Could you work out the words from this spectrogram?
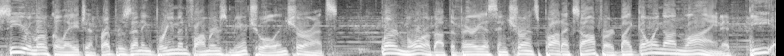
See your local agent representing Bremen Farmers Mutual Insurance. Learn more about the various insurance products offered by going online at bfmic.com.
